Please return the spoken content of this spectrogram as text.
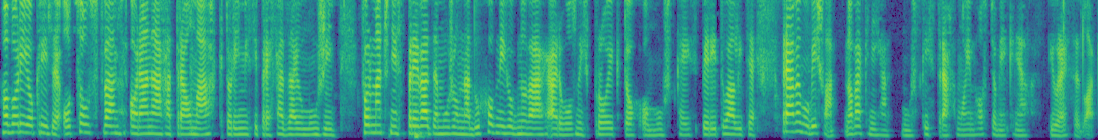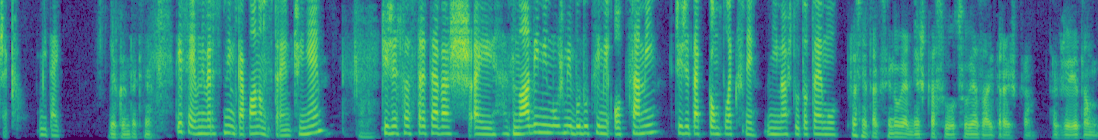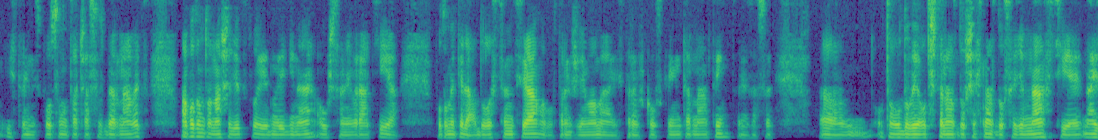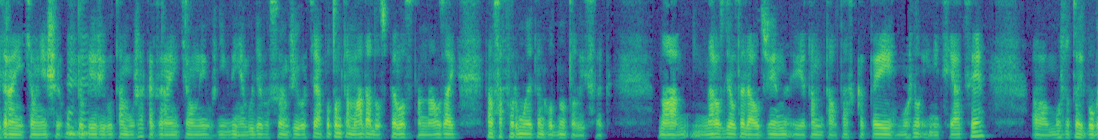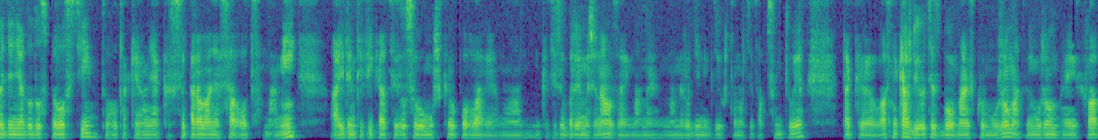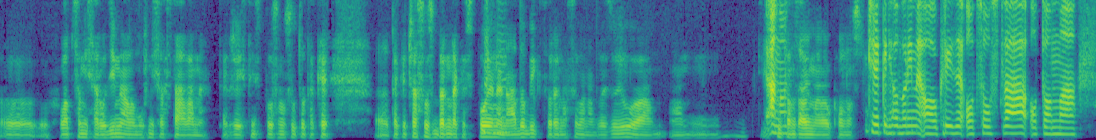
Hovorí o kríze odcovstva, o ranách a traumách, ktorými si prechádzajú muži. Formačne sprevádza mužom na duchovných obnovách a rôznych projektoch o mužskej spiritualite. Práve mu vyšla nová kniha Mužský strach. Mojím hostom je kniaz Juraj Sedláček. Vítaj. Ďakujem pekne. Ty si univerzitným kaplanom v Trenčine. Čiže sa stretávaš aj s mladými mužmi, budúcimi otcami, čiže tak komplexne vnímaš túto tému. Presne tak, synovia dneška sú otcovia zajtrajška. Takže je tam istým spôsobom tá časozberná vec. A potom to naše detstvo je jedno jediné a už sa nevráti. A potom je teda adolescencia, lebo v Trenčine máme aj stredoškolské internáty. To je zase to obdobie od 14 do 16 do 17 je najzraniteľnejšie mhm. obdobie mm-hmm. života muža, tak zraniteľný už nikdy nebude vo svojom živote. A potom tá mladá dospelosť, tam naozaj, tam sa formuje ten hodnotový svet. No a na rozdiel teda od žien je tam tá otázka tej možno iniciácie, ehm, možno to je povedenia do dospelosti, toho takého nejak separovania sa od mamy a identifikácie s osobou mužského pohľavia. No a keď si zoberieme, že naozaj máme, máme rodiny, kde už ten otec absentuje, tak e, vlastne každý otec bol najskôr mužom a ten mužom, hej, chla, e, chlapcami sa rodíme, ale mužmi sa stávame. Takže istým spôsobom sú to také, e, také časozberné, také spojené mm-hmm. nádoby, ktoré na seba nadvezujú a, a Ano. sú tam zaujímavé okolnosti. Čiže keď hovoríme o kríze odcovstva, o tom,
